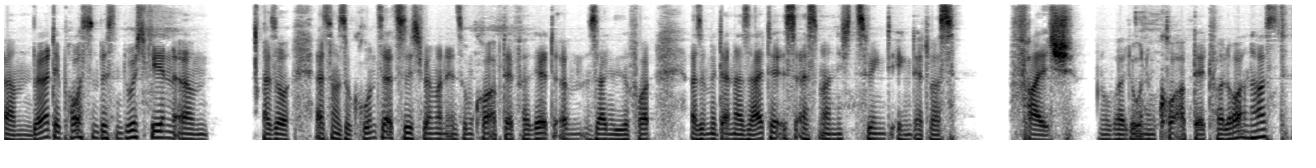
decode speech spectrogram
Ähm, wenn wir den Post ein bisschen durchgehen, ähm, also erstmal so grundsätzlich, wenn man in so einem Core-Update verliert, ähm, sagen sie sofort, also mit deiner Seite ist erstmal nicht zwingend irgendetwas falsch, nur weil du in einem Core-Update verloren hast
